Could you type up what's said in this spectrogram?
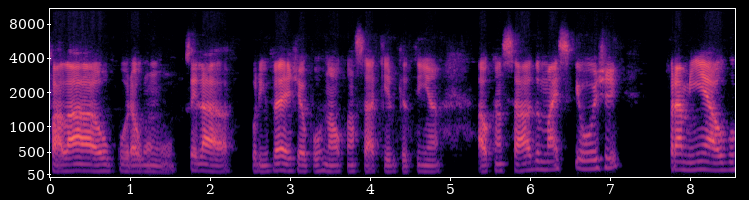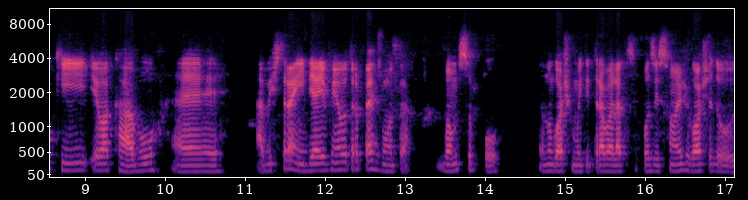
falar ou por algum, sei lá, por inveja ou por não alcançar aquilo que eu tinha alcançado, mas que hoje, para mim, é algo que eu acabo é, abstraindo. E aí vem outra pergunta. Vamos supor, eu não gosto muito de trabalhar com suposições, gosto do,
